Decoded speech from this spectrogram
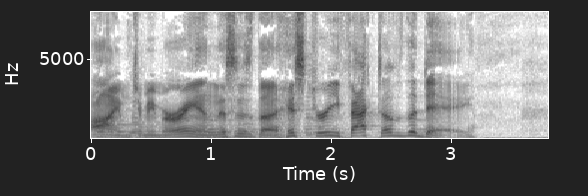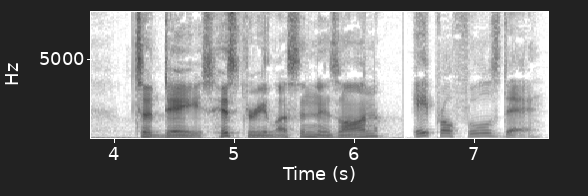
I'm Jimmy Murray, and this is the History Fact of the Day. Today's history lesson is on April Fool's Day.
